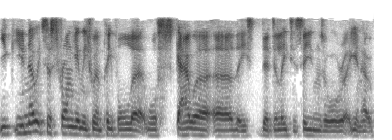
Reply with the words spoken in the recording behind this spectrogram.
you you know it's a strong image when people uh, will scour uh, the the deleted scenes or uh, you know.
